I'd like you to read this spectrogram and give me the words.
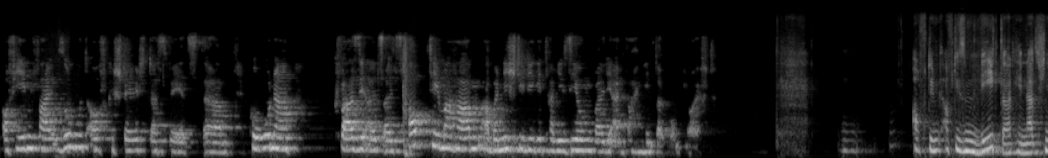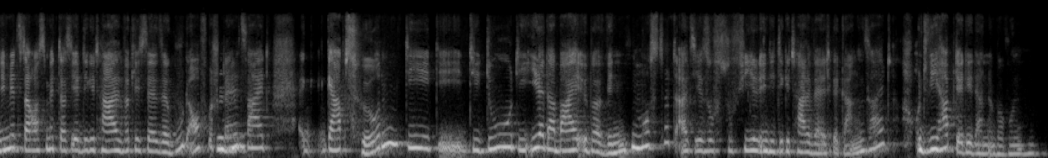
auf jeden Fall so gut aufgestellt, dass wir jetzt äh, Corona quasi als, als Hauptthema haben, aber nicht die Digitalisierung, weil die einfach im Hintergrund läuft auf, dem, auf diesem Weg dorthin? Also ich nehme jetzt daraus mit, dass ihr digital wirklich sehr, sehr gut aufgestellt mhm. seid. Gab es Hürden, die, die, die du, die ihr dabei überwinden musstet, als ihr so, so viel in die digitale Welt gegangen seid? Und wie habt ihr die dann überwunden?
